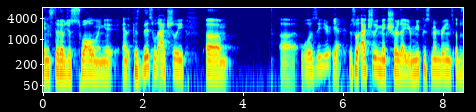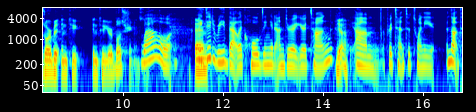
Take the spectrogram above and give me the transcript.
instead of just swallowing it, and because this will actually, um, uh, what was it here? Yeah, this will actually make sure that your mucous membranes absorb it into into your bloodstream. And I did read that like holding it under your tongue yeah, um, for 10 to 20 not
